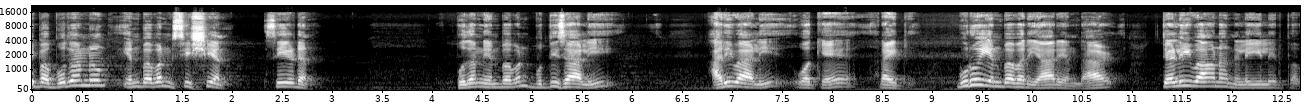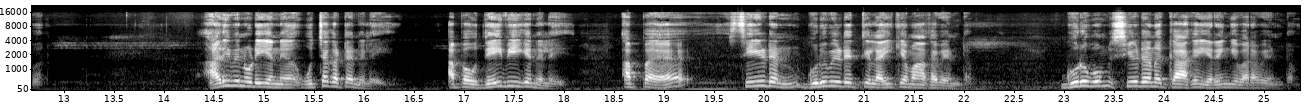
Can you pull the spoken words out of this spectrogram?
இப்போ புதனும் என்பவன் சிஷ்யன் சீடன். புதன் என்பவன் புத்திசாலி அறிவாளி ஓகே ரைட். குரு என்பவர் யார் என்றால் தெளிவான நிலையில் இருப்பவர். அறிவினுடைய உச்சகட்ட நிலை அப்போ தெய்வீக நிலை அப்போ சீடன் குருவிடத்தில் ஐக்கியமாக வேண்டும். குருவும் சீடனுக்காக இறங்கி வர வேண்டும்.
